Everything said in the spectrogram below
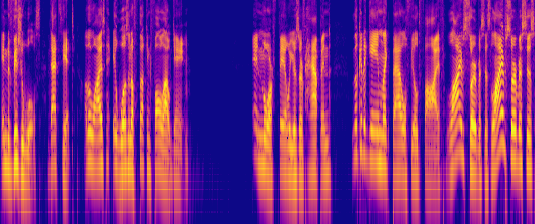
and visuals. That's it. Otherwise, it wasn't a fucking Fallout game. And more failures have happened. Look at a game like Battlefield 5. Live services. Live services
